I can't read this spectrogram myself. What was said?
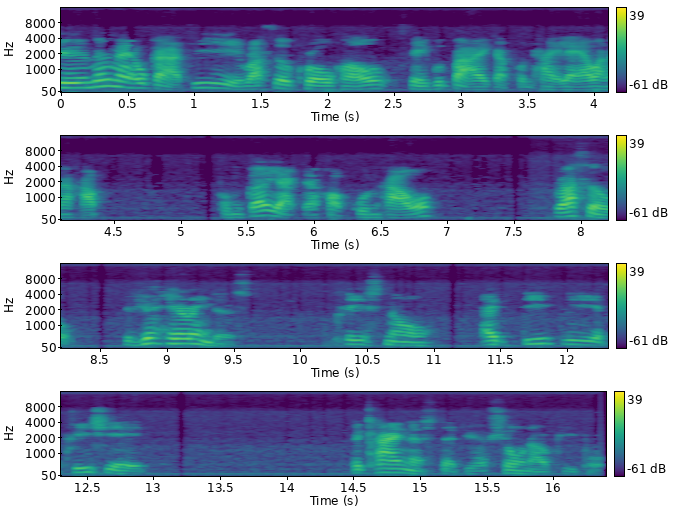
คือเนื่องในโอกาสที่ Russell Crowe เขา say goodbye กับคนไทยแล้วนะครับ ผมก็อยากจะขอบคุณเขา Russell if you're hearing this please know I deeply appreciate the kindness that you have shown our people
